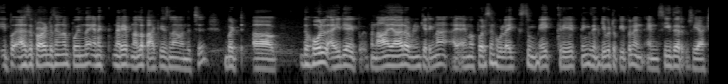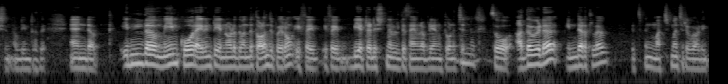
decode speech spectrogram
இப்போ ஆஸ் அ ப்ராடக்ட் டிசைனாக போயிருந்தா எனக்கு நிறைய நல்ல பேக்கேஜ்லாம் வந்துச்சு. பட் த ஹோல் ஐடியா இப்போ இப்போ நான் யார் அப்படின்னு கேட்டிங்கன்னா I I'm a person who likes to make create things and give it to people and and see their reaction அப்படின்றது. அண்ட் இந்த மெயின் கோர் ஐடென்டி என்னோடது வந்து தொலைஞ்சு போயிடும் if I if I be a traditional designer அப்படின்னு எனக்கு தோணுச்சு. ஸோ அதை விட இந்த இடத்துல it's been much much rewarding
